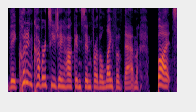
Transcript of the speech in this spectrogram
They couldn't cover TJ Hockenson for the life of them, but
